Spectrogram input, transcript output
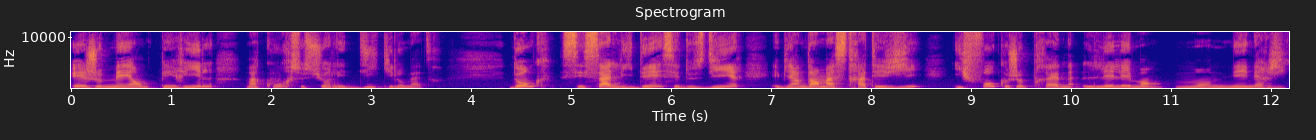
et je mets en péril ma course sur les 10 kilomètres. Donc, c'est ça l'idée, c'est de se dire, eh bien, dans ma stratégie, il faut que je prenne l'élément mon énergie.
